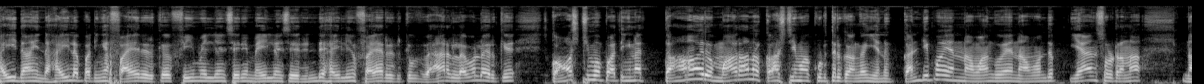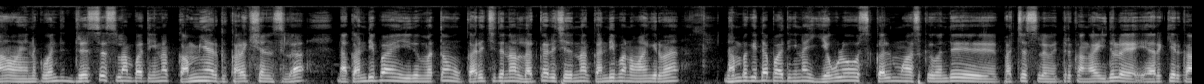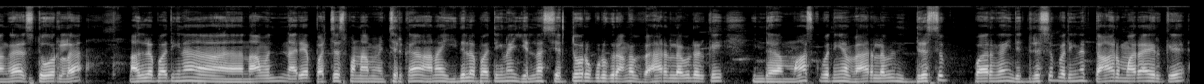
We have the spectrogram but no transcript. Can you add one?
ஹை தான். இந்த ஹையில் பார்த்தீங்கன்னா ஃபயர் இருக்குது ஃபீமேல்லையும் சரி மெயிலையும் சரி ரெண்டு ஹைலையும் ஃபயர் இருக்குது வேறு லெவலில் இருக்குது காஸ்டியூமை பார்த்தீங்கன்னா தாறு மாறான காஸ்டியூமாக கொடுத்துருக்காங்க. எனக்கு கண்டிப்பாக என்ன நான் வாங்குவேன் நான் வந்து ஏன் சொல்கிறேன்னா நான் எனக்கு வந்து ட்ரெஸ்ஸஸ் ட்ரெஸ்ஸஸ்லாம் பார்த்தீங்கன்னா கம்மியாக இருக்குது கலெக்ஷன்ஸில் நான் கண்டிப்பாக இது மொத்தம் கரிச்சதுன்னா லக் அரிச்சதுன்னா கண்டிப்பாக நான் வாங்கிடுவேன் நம்மக்கிட்ட பார்த்தீங்கன்னா எவ்வளோ ஸ்கல் மாஸ்க்கு வந்து பர்ச்சஸில் விற்றுருக்காங்க இதில் இறக்கியிருக்காங்க ஸ்டோரில் அதில் பார்த்தீங்கன்னா நான் வந்து நிறைய பர்ச்சேஸ் பண்ணாமல் வச்சுருக்கேன். ஆனால் இதில் பார்த்தீங்கன்னா எல்லாம் செட்டோடு கொடுக்குறாங்க வேறு லெவலில் இருக்குது இந்த மாஸ்க் பார்த்தீங்கன்னா வேறு லெவல் ட்ரெஸ்ஸு பாருங்கள் இந்த ட்ரெஸ்ஸு பார்த்தீங்கன்னா தாறுமாறாக இருக்குது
